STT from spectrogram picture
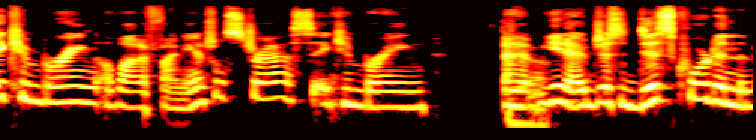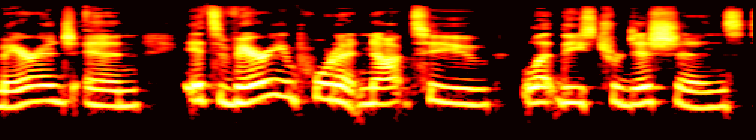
It can bring a lot of financial stress. It can bring, um, Yeah. you know, just discord in the marriage. And it's very important not to let these traditions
